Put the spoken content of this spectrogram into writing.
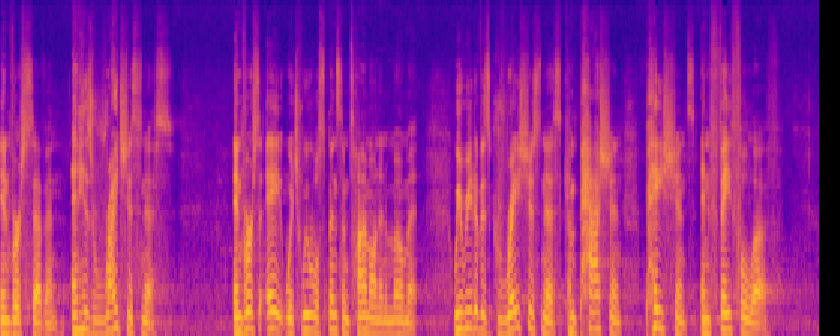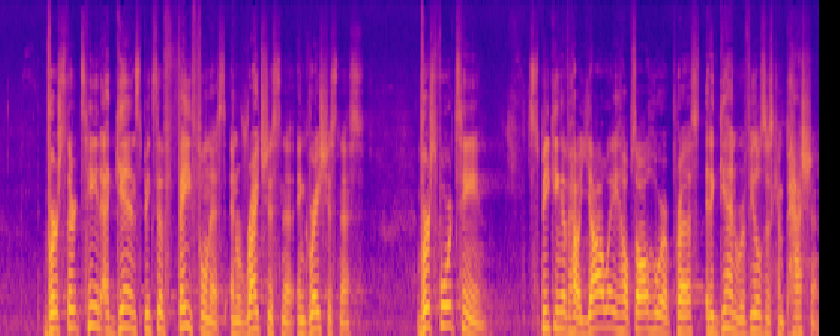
in verse 7 and his righteousness in verse 8, which we will spend some time on in a moment. We read of his graciousness, compassion, patience, and faithful love. Verse 13 again speaks of faithfulness and righteousness and graciousness. Verse 14, speaking of how Yahweh helps all who are oppressed, it again reveals his compassion.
